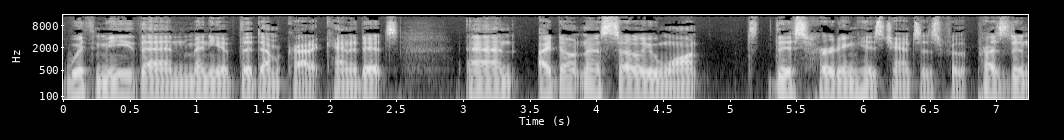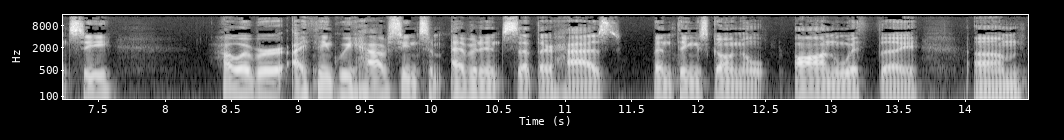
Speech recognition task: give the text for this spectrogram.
with me than many of the Democratic candidates, and I don't necessarily want this hurting his chances for the presidency. However, I think we have seen some evidence that there has been things going on with the, um,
